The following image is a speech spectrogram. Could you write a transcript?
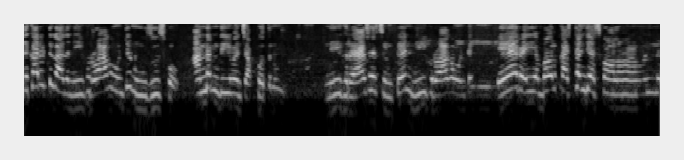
అది కరెక్ట్ కాదు. నీకు రోగం ఉంటే నువ్వు చూసుకో. అందరిని దీవని చెప్పొద్దు నువ్వు. నీకు ర్యాషెస్ ఉంటే నీకు రోగం ఉంటే ఏ రయ్యం బాబులు కష్టం చేసుకోవాలి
